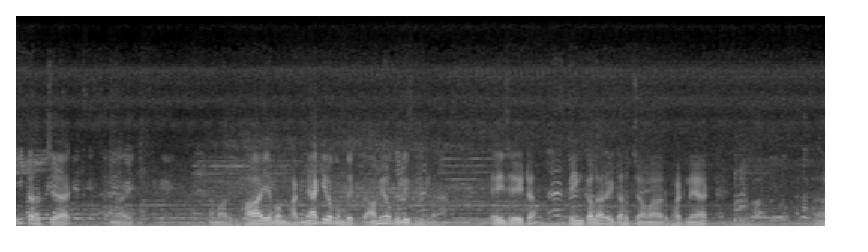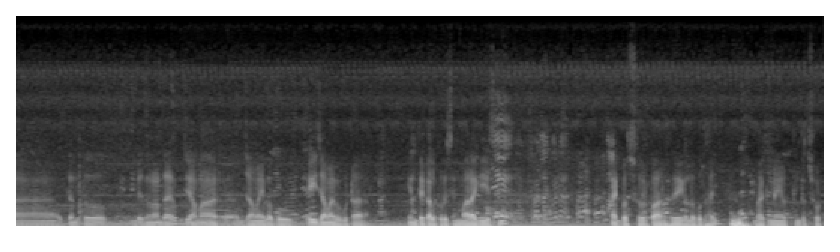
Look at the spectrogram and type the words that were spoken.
এইটা হচ্ছে এক আমার ভাই এবং ভাগ্নে, একই রকম দেখতে, আমিও গুলিয়ে ফেলিলাম এই যে এটা পিঙ্ক কালার এটা হচ্ছে আমার ভাগ্নে এক। অত্যন্ত বেদনাদায়ক যে আমার জামাইবাবু, এই জামাইবাবুটা ইন্তেকাল করেছেন, মারা গিয়েছেন। এক বছর পার হয়ে গেল বোধ হয় ভাগ্নে অত্যন্ত ছোট।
